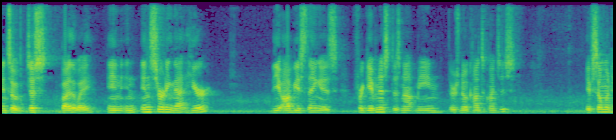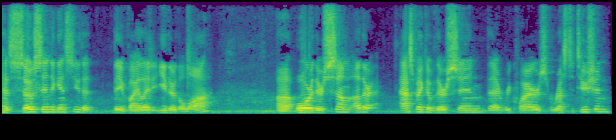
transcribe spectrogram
And so, just by the way, in, in inserting that here, the obvious thing is forgiveness does not mean there's no consequences. If someone has so sinned against you that they violated either the law uh, or there's some other aspect of their sin that requires restitution,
